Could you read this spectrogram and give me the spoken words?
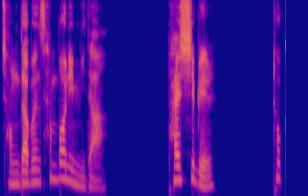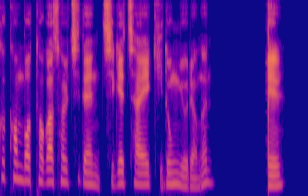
정답은 3번입니다. 81. 토크 컨버터가 설치된 지게차의 기동 요령은 1.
